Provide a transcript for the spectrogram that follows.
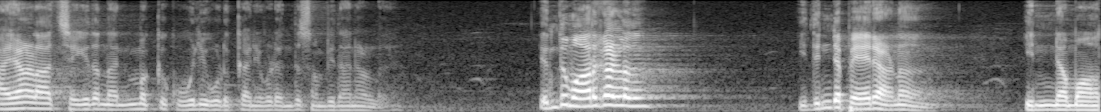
അയാൾ ആ ചെയ്ത നന്മക്ക് കൂലി കൊടുക്കാൻ ഇവിടെ എന്ത് സംവിധാനമുള്ളത്? എന്ത് മാർഗമുള്ളത് ഇതിന്റെ പേരാണ് ഇന്നമാ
